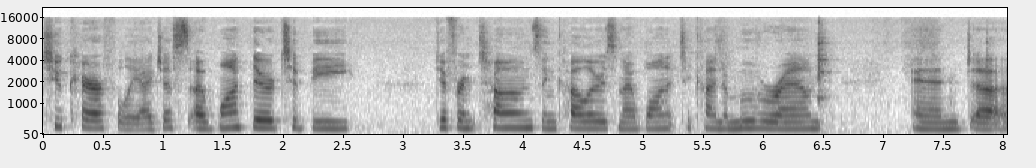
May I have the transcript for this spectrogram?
too carefully. I just, I want there to be different tones and colors and I want it to kind of move around and, uh,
